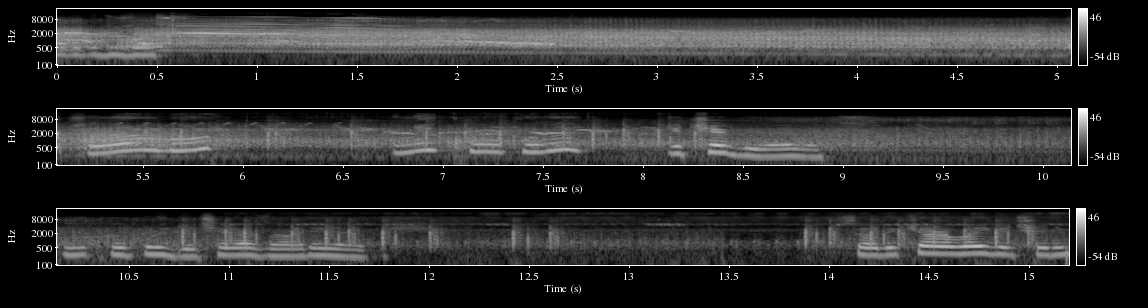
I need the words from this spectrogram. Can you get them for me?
Araba güzel. Bu Mini Cooper'ı geçemiyor evet. Mini Cooper'ı geçemez hale gelmiş. Sıradaki arabaya geçelim.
